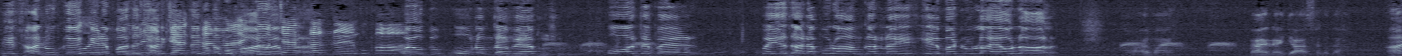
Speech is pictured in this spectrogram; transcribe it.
ਇਹ ਸਾਨੂੰ ਕਿਹੜੇ ਪਾਸੇ ਛੱਡ ਗਿਆ ਤੈਨੂੰ ਤਾਂ ਬੁਖਾਰ ਹੋਇਆ ਚੈੱਕ ਕਰਨੇ ਬੁਖਾਰ ਓਏ ਉਦੋਂ ਫੋਨ ਆਉਂਦਾ ਪਿਆ ਉਹ ਆਂਦੇ ਪੈਣ ਭਈ ਸਾਡਾ ਪ੍ਰੋਗਰਾਮ ਕਰਨਾ ਹੈ ਇਲਮਟ ਨੂੰ ਲਾਇਆ ਉਹ ਨਾਲ ਹਾਏ ਮੈਂ ਮੈਂ ਨਹੀਂ ਜਾ ਸਕਦਾ ਹਾਂ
